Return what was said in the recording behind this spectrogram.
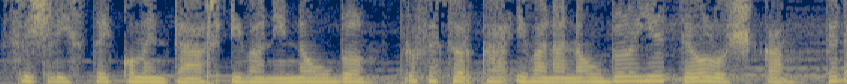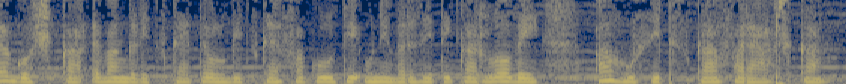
Slyšeli jste komentář Ivany Noble. Profesorka Ivana Noble je teoložka, pedagožka Evangelické teologické fakulty Univerzity Karlovy a husitská farářka.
